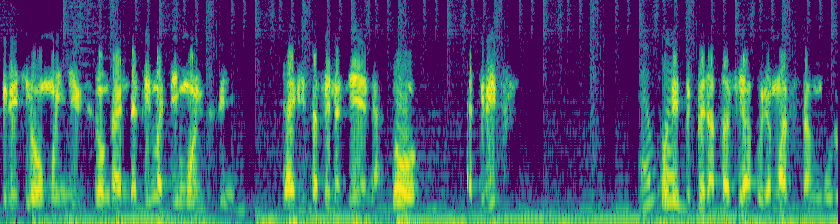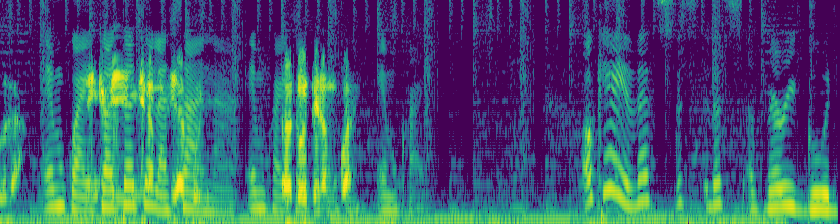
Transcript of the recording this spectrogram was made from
siri chiro mwinyirizo nganda dima demons yari safena tena so at least one Mkwai. tupera safi yako ya mafisa Mkwai. Thank you, Twatotela sana. Mkwai. Twatotela mkwai. Mkwai. Okay, that's that's that's a very good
